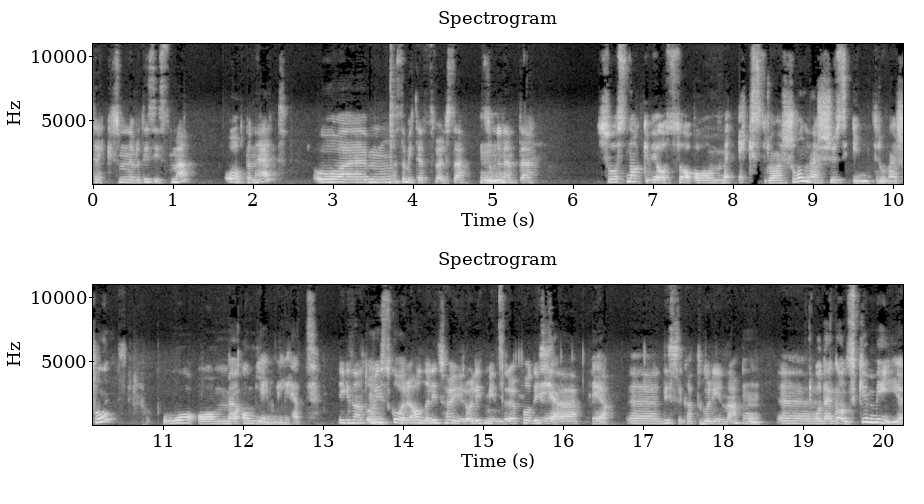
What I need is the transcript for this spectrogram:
trekk som nevrotisisme, åpenhet og um, samvittighetsfølelse, mm. som du nevnte. Så snakker vi også om ekstroversjon versus introversjon, og om omgjengelighet. Ikke sant? Og vi mm. scorer alle litt høyere og litt mindre på disse, ja, ja. Uh, disse kategoriene. Mm. Uh, og det er ganske mye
